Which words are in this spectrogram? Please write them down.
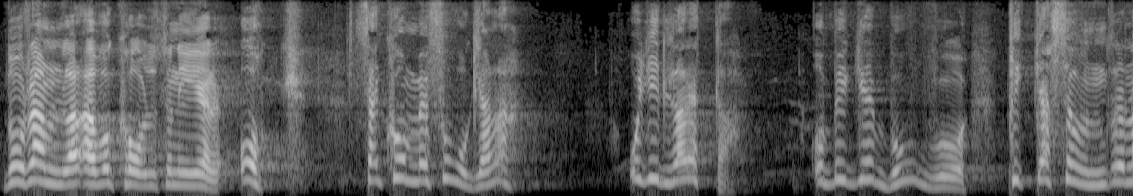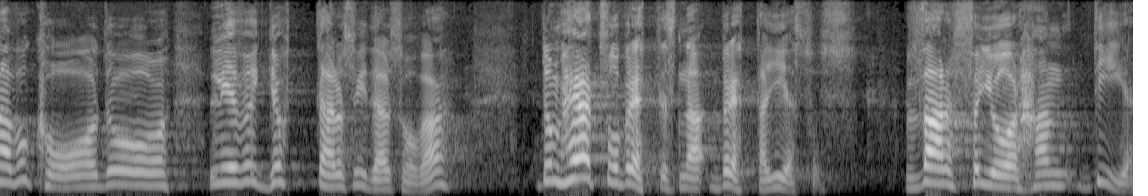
Då ramlar avokadosen ner och sen kommer fåglarna och gillar detta och bygger bo och pickar sönder en avokado och lever gött där och så vidare. Så, va? De här två berättelserna berättar Jesus. Varför gör han det?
